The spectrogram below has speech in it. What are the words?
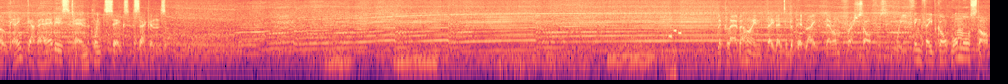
Okay, gap ahead is 10.6 seconds. Leclerc behind. They've entered the pit lane. They're on fresh softs. We think they've got one more stop.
